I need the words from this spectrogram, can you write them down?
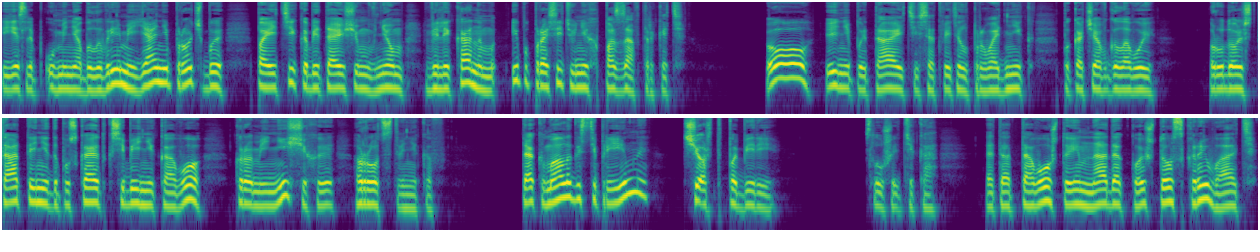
«и если б у меня было время, я не прочь бы пойти к обитающим в нем великанам и попросить у них позавтракать». «О, и не пытайтесь», — ответил проводник, покачав головой. «Рудольштадты не допускают к себе никого, кроме нищих и родственников. Так мало гостеприимны? Черт побери!» «Слушайте-ка, это от того, что им надо кое-что скрывать.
